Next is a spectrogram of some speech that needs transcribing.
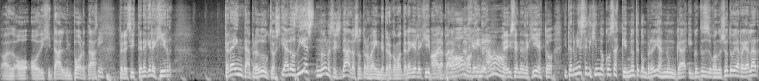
o, o digital, no importa. Sí. Pero decís, tenés que elegir 30 productos. Y a los 10 no necesitás los otros 20, pero como tenés que elegir Ay, para, para que ¿cómo la que gente no? te dicen elegí esto, y terminás eligiendo cosas que no te comprarías nunca. Y entonces cuando yo te voy a regalar,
